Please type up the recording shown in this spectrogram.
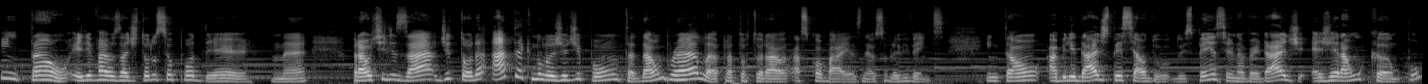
Então, ele vai usar de todo o seu poder, né? para utilizar de toda a tecnologia de ponta da Umbrella para torturar as cobaias, né, os sobreviventes. Então, a habilidade especial do, do Spencer, na verdade, é gerar um campo,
